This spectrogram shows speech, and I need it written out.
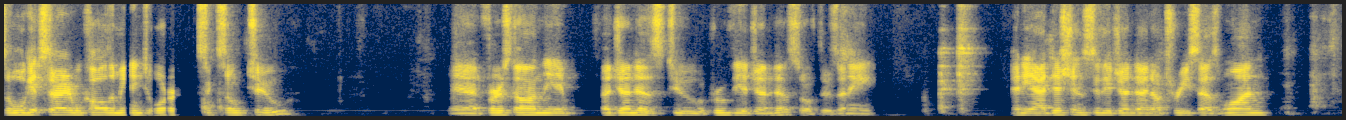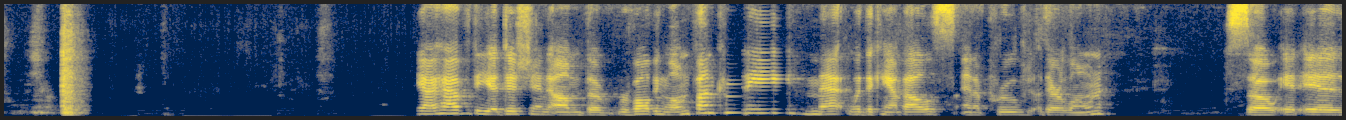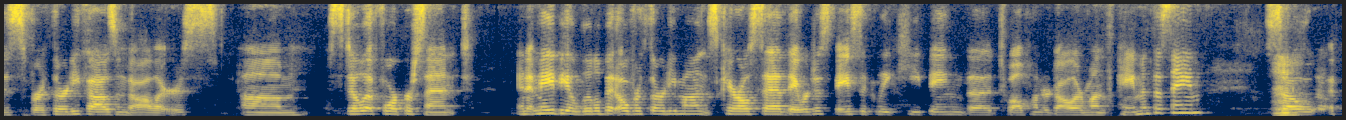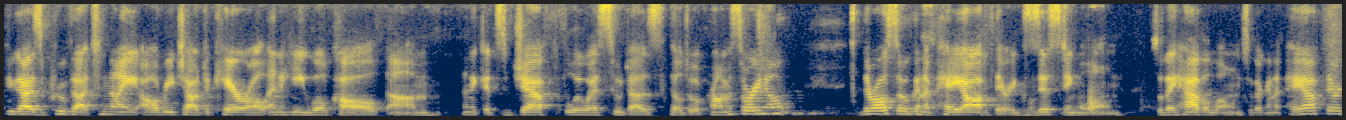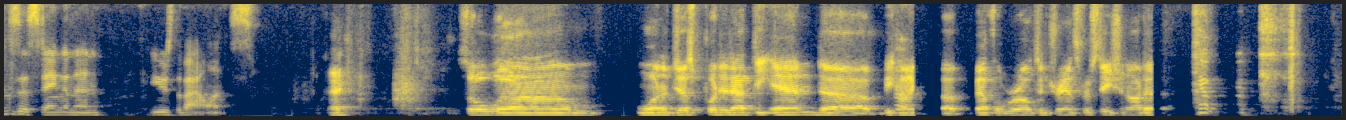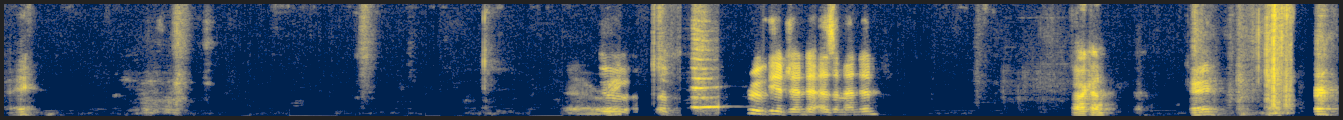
so we'll get started. We'll call the meeting to order 602. And first on the agenda is to approve the agenda. So if there's any any additions to the agenda, I know Teresa has one. Yeah, I have the addition, um, the revolving loan fund committee met with the Campbells and approved their loan. So it is for thirty thousand dollars, um, still at four percent. And it may be a little bit over thirty months. Carol said they were just basically keeping the twelve hundred dollar month payment the same. So if you guys approve that tonight, I'll reach out to Carol and he will call, um, I think it's Jeff Lewis who does, he'll do a promissory note. They're also gonna pay off their existing loan. So they have a loan, so they're gonna pay off their existing and then use the balance. Okay. So um, want to just put it at the end uh, behind uh, Bethel Royalton Transfer Station audit? Yep. Okay. All right. to approve the agenda as amended. Second. Okay. All in favor?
